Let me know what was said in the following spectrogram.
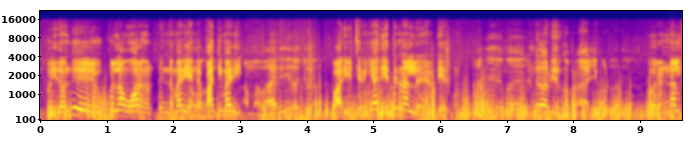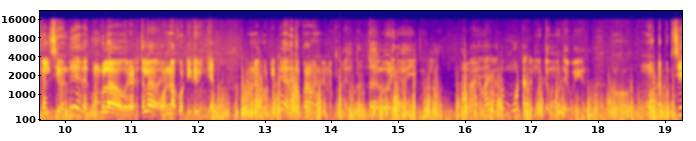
இப்போ இதை வந்து உப்பெல்லாம் ஓரம் இந்த மாதிரி அங்கே பாத்தி மாதிரி ஆமாம் வாரி வச்சுருவோம் வாரி வச்சுருங்க அது எத்தனை நாள் அப்படியே இருக்கும்? அது ரெண்டு நாள் அப்படி இருக்கும். அப்புறம் அள்ளி போட்டு வந்து இப்போ ரெண்டு நாள் கழிச்சு வந்து அதை கும்பலாக ஒரு இடத்துல ஒன்றா கொட்டிடுவீங்க. கொட்டிட்டு அதுக்கப்புறம் என்னென்ன அதுக்கப்புறம் லோடிங் அந்த மாதிரி வந்து மூட்டை கட்டி மூட்டை மூட்டை போய்க்கும் ஓ, மூட்டை பிடிச்சி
